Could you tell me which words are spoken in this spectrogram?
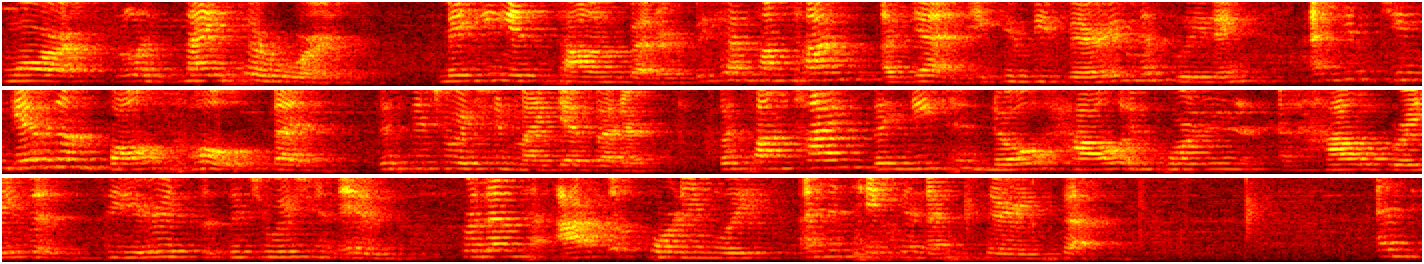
more like nicer words, making it sound better. Because sometimes, again, it can be very misleading and it can give them false hope that the situation might get better. But sometimes they need to know how important and how grave and serious the situation is for them to act accordingly and to take the necessary steps. And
